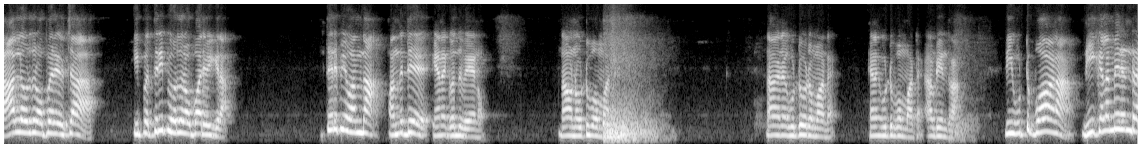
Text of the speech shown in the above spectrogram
காலில் ஒரு தடவை ஒப்பாரி வச்சா இப்போ திருப்பி ஒரு தடவை ஒப்பாரி வைக்கிறான் திருப்பி வந்தான். வந்துட்டு எனக்கு வந்து வேணும். நான் உன்னை விட்டு போக மாட்டேன். நான் எனக்கு விட்டு விட மாட்டேன். எனக்கு விட்டு போக மாட்டேன் அப்படின்றான். நீ விட்டு போவேணா நீ கிளம்பிருன்ற.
